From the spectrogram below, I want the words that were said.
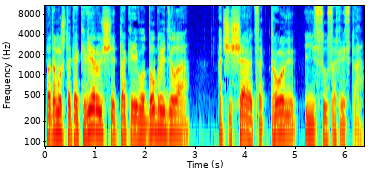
потому что как верующие, так и его добрые дела очищаются кровью Иисуса Христа.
